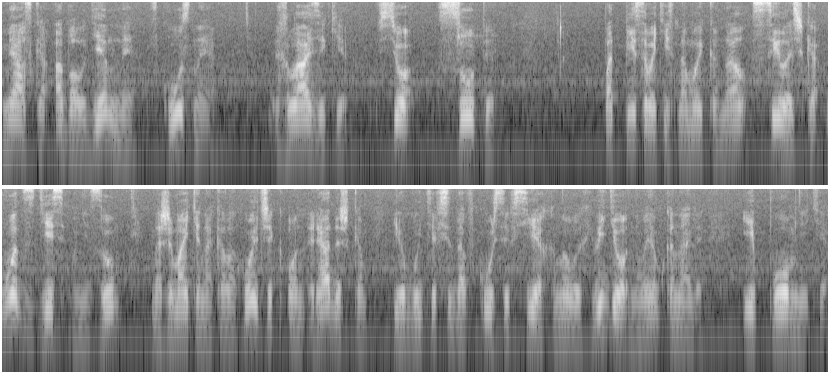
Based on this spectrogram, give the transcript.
Мяско обалденное, вкусное. Глазики, все супер. Подписывайтесь на мой канал, ссылочка вот здесь внизу. Нажимайте на колокольчик, он рядышком, и вы будете всегда в курсе всех новых видео на моем канале. И помните,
